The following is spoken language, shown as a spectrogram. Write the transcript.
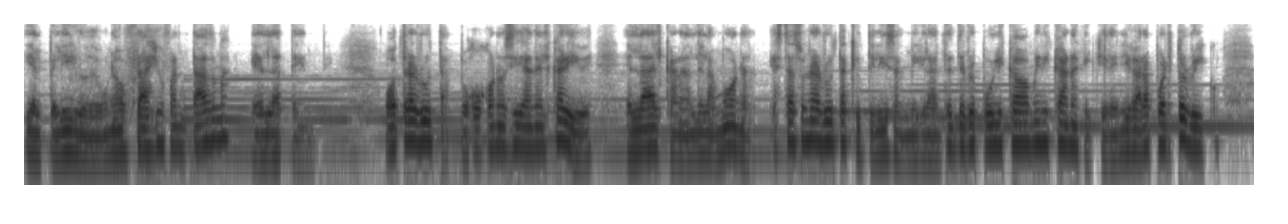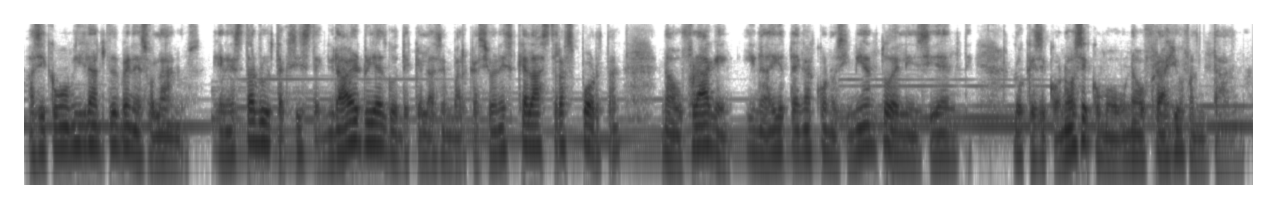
y el peligro de un naufragio fantasma es latente. Otra ruta poco conocida en el Caribe es la del Canal de la Mona. Esta es una ruta que utilizan migrantes de República Dominicana que quieren llegar a Puerto Rico, así como migrantes venezolanos. En esta ruta existen graves riesgos de que las embarcaciones que las transportan naufraguen y nadie tenga conocimiento del incidente, lo que se conoce como un naufragio fantasma.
